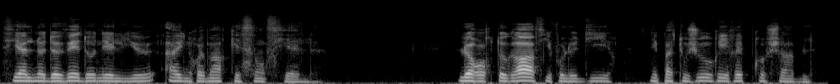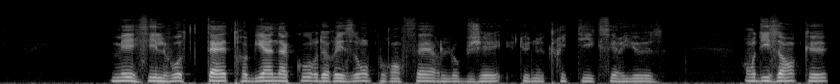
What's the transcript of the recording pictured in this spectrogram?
si elles ne devaient donner lieu à une remarque essentielle. Leur orthographe, il faut le dire, n'est pas toujours irréprochable. Mais il vaut être bien à court de raison pour en faire l'objet d'une critique sérieuse, en disant que,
